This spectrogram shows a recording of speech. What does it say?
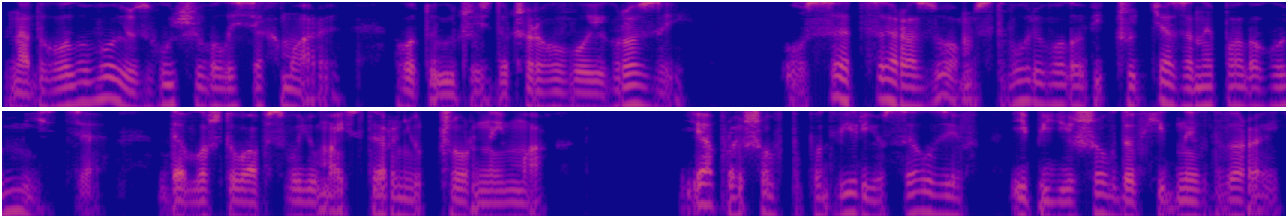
Над головою згущувалися хмари, готуючись до чергової грози. Усе це разом створювало відчуття занепалого місця, де влаштував свою майстерню чорний мах. Я пройшов по подвір'ю селзів і підійшов до вхідних дверей.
